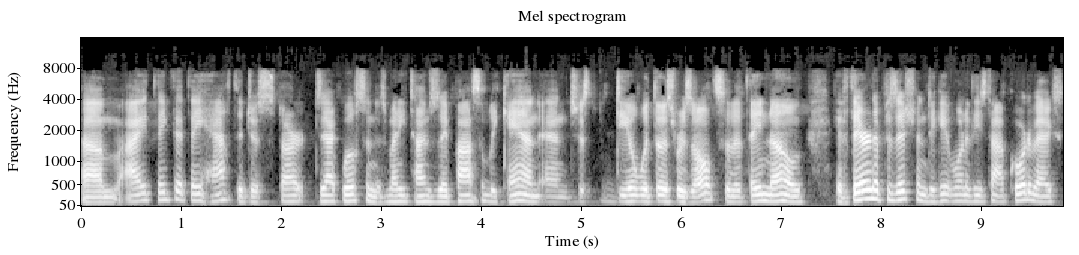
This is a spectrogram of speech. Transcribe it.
Um, I think that they have to just start Zach Wilson as many times as they possibly can and just deal with those results so that they know if they're in a position to get one of these top quarterbacks,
